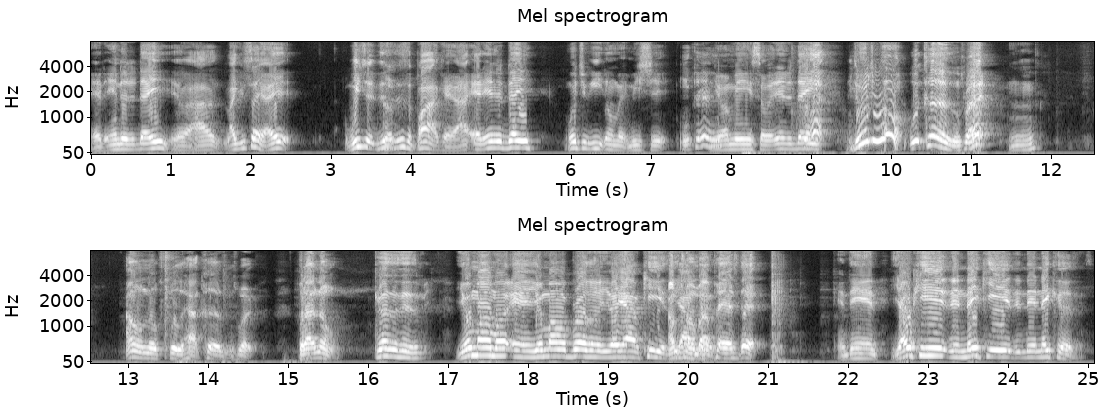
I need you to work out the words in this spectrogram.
at the end of the day, you know, I like you say, I we just this, this is a podcast. I, at the end of the day, what you eat don't make me shit. Okay. You know what I mean? So at the end of the day, Right. do what you want. With cousins, right? Mm-hmm. I don't know fully how cousins work, But I know. Cousins is your mama and your mama brother. They have kids. I'm talking about past that. and then your kids and they kids and then they cousins,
